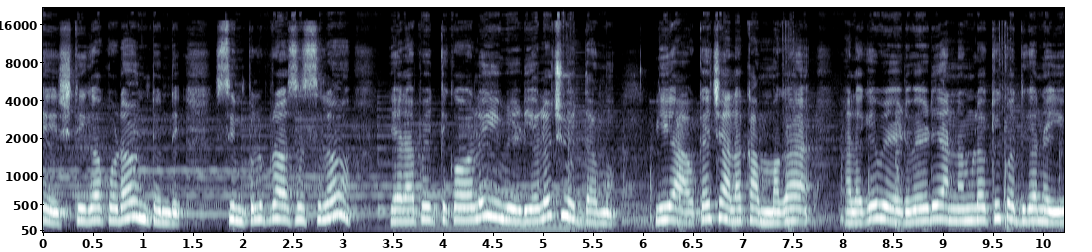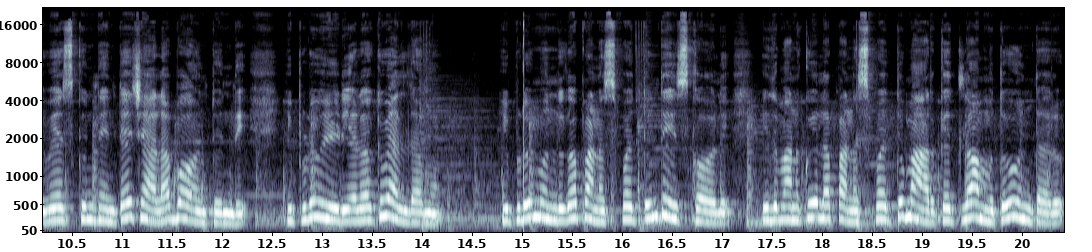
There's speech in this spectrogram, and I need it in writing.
టేస్టీగా కూడా ఉంటుంది. సింపుల్ ప్రాసెస్లో ఎలా పెట్టుకోవాలో ఈ వీడియోలో చూద్దాము. ఈ ఆవకాయ చాలా కమ్మగా అలాగే వేడివేడి అన్నంలోకి కొద్దిగా నెయ్యి వేసుకుని తింటే చాలా బాగుంటుంది. ఇప్పుడు వీడియోలోకి వెళ్దాము. ఇప్పుడు ముందుగా పనసపట్టుని తీసుకోవాలి. ఇది మనకు ఇలా పనసపట్టు మార్కెట్లో అమ్ముతూ ఉంటారు.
